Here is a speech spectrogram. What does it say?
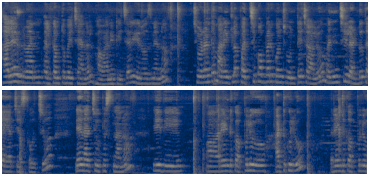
hello everyone welcome to my channel Bhavani teacher. ఈరోజు నేను చూడండి మన ఇంట్లో పచ్చి కొబ్బరి కొంచెం ఉంటే చాలు మంచి లడ్డు తయారు చేసుకోవచ్చు. నేను అది చూపిస్తున్నాను. ఇది రెండు కప్పులు అటుకులు రెండు కప్పులు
